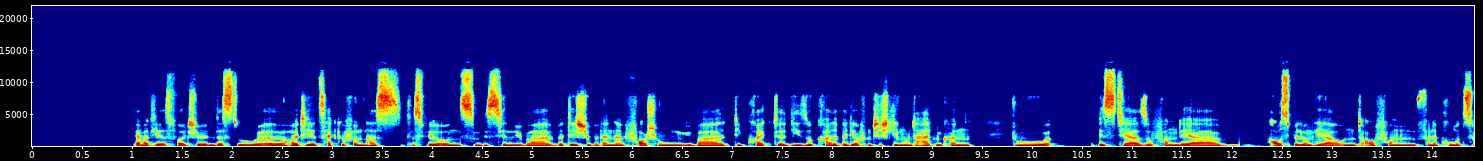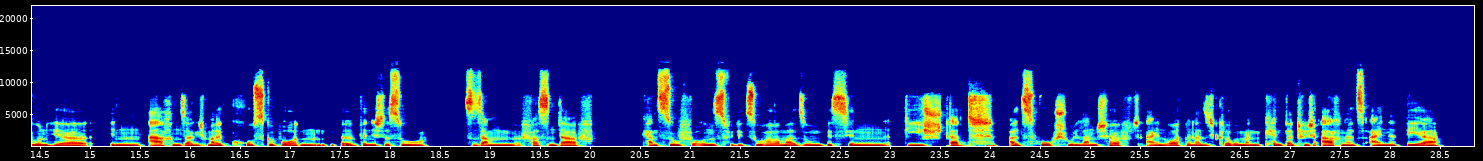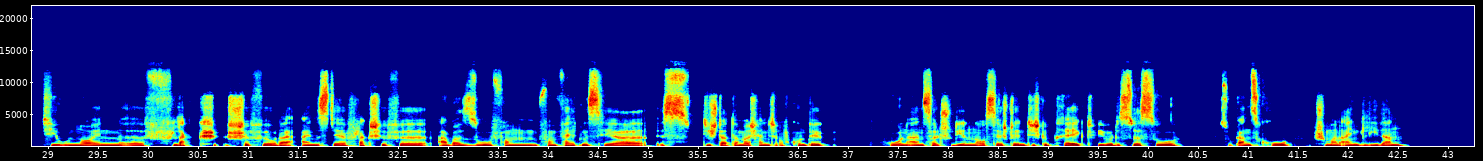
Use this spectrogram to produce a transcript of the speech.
Ja, Matthias, voll schön, dass du äh, heute hier Zeit gefunden hast, dass wir uns ein bisschen über, über dich, über deine Forschung, über die Projekte, die so gerade bei dir auf dem Tisch liegen, unterhalten können. Du bist ja so von der Ausbildung her und auch von, von der Promotion her in Aachen, sage ich mal, groß geworden, äh, wenn ich das so zusammenfassen darf. Kannst du für uns, für die Zuhörer mal so ein bisschen die Stadt als Hochschullandschaft einordnen? Also ich glaube, man kennt natürlich Aachen als eine der TU9 äh, Flaggschiffe oder eines der Flaggschiffe, aber so vom, vom Verhältnis her ist die Stadt dann wahrscheinlich aufgrund der hohen Anzahl Studierenden auch sehr studentisch geprägt. Wie würdest du das so, so ganz grob schon mal eingliedern?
